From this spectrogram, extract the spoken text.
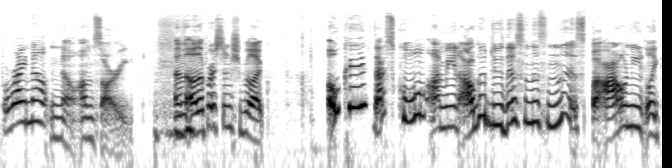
But right now, no, I'm sorry. And the other person should be like, okay, that's cool. I mean, I'll go do this and this and this, but I don't need like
